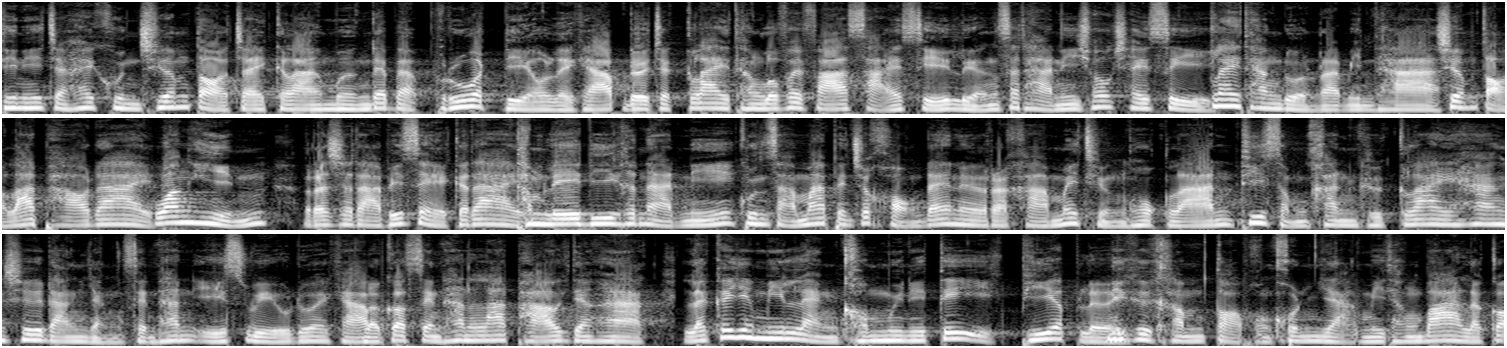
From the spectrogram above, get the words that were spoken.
ที่นี่จะให้คุณเชื่อมต่อใจกลางเมืองได้แบบรวดเดียวเลยครับ โดยจะใกล้ทางรถไฟฟ้าสายสีเหลืองสถานีโชคชัย 4 ใกล้ทางด่วนรามอินทราเชื่อมต่อลาดพร้าวได้ วังหิน รัชดาพิเศษก็ได้ ทำเลดีขนาดนี้ คุณสามารถเป็นเจ้าของได้ในราคาไม่ถึง 6 ล้าน ที่สำคัญคือใกล้ห้างชื่อดังอย่างเซนทันอีสต์วิวด้วยครับ แล้วก็เซนทันลาดพร้าวอีกต่างหาก แล้วก็ยังมีแหล่งคอมมูนิตี้อีกเพียบเลย นี่คือคำตอบของคนอยากมีทั้งบ้านแล้วก็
